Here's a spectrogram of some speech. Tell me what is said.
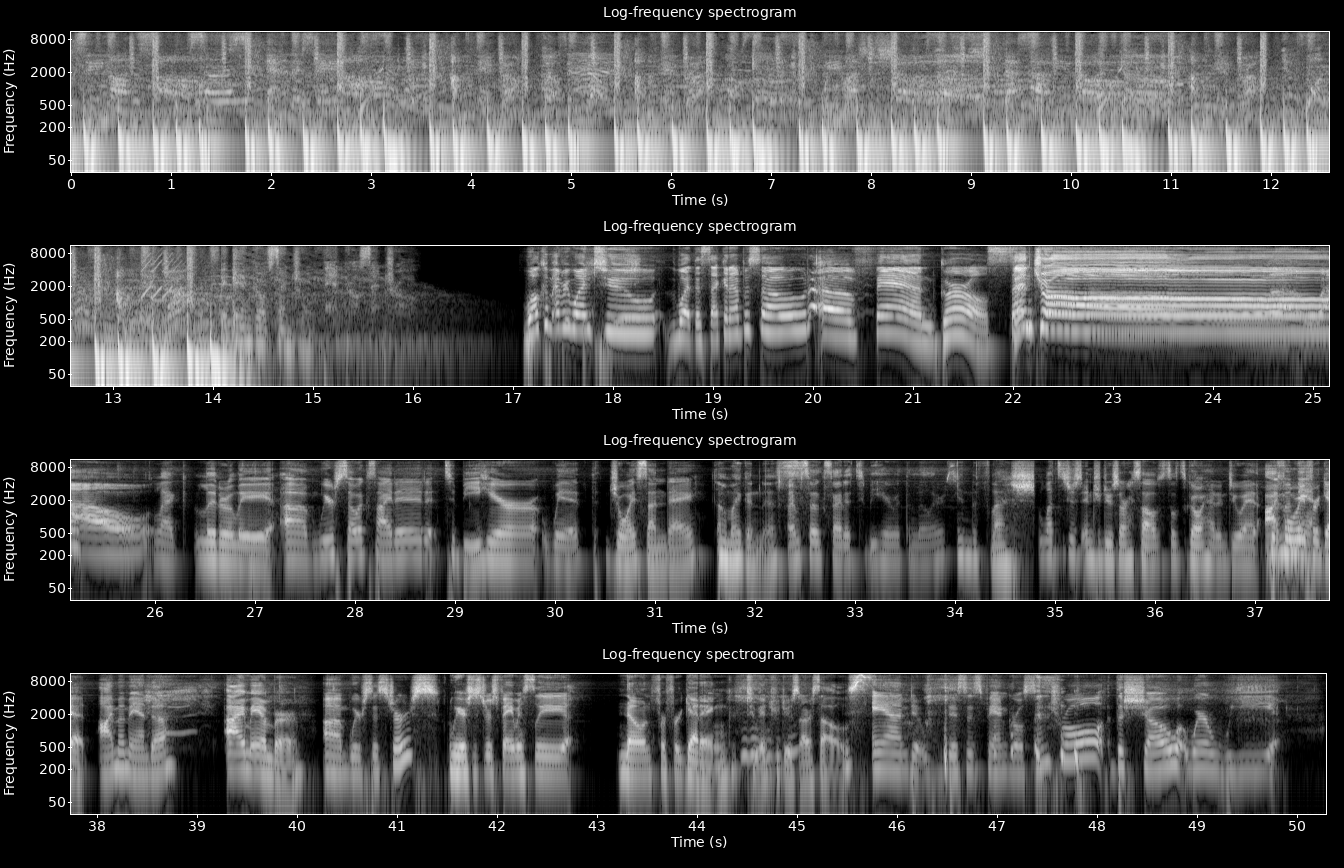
Welcome everyone to what the second episode of Fangirl Central. Central. Wow. Like literally, um, we're so excited to be here with Joy Sunday Oh my goodness. I'm so excited to be here with the Millers. in the flesh. Let's just introduce ourselves. Let's go ahead and do it. Before we forget, I'm Amanda. I'm Amber. Um, we're sisters, We are sisters famously known for forgetting to introduce ourselves. and this is Fangirl Central, the show where we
